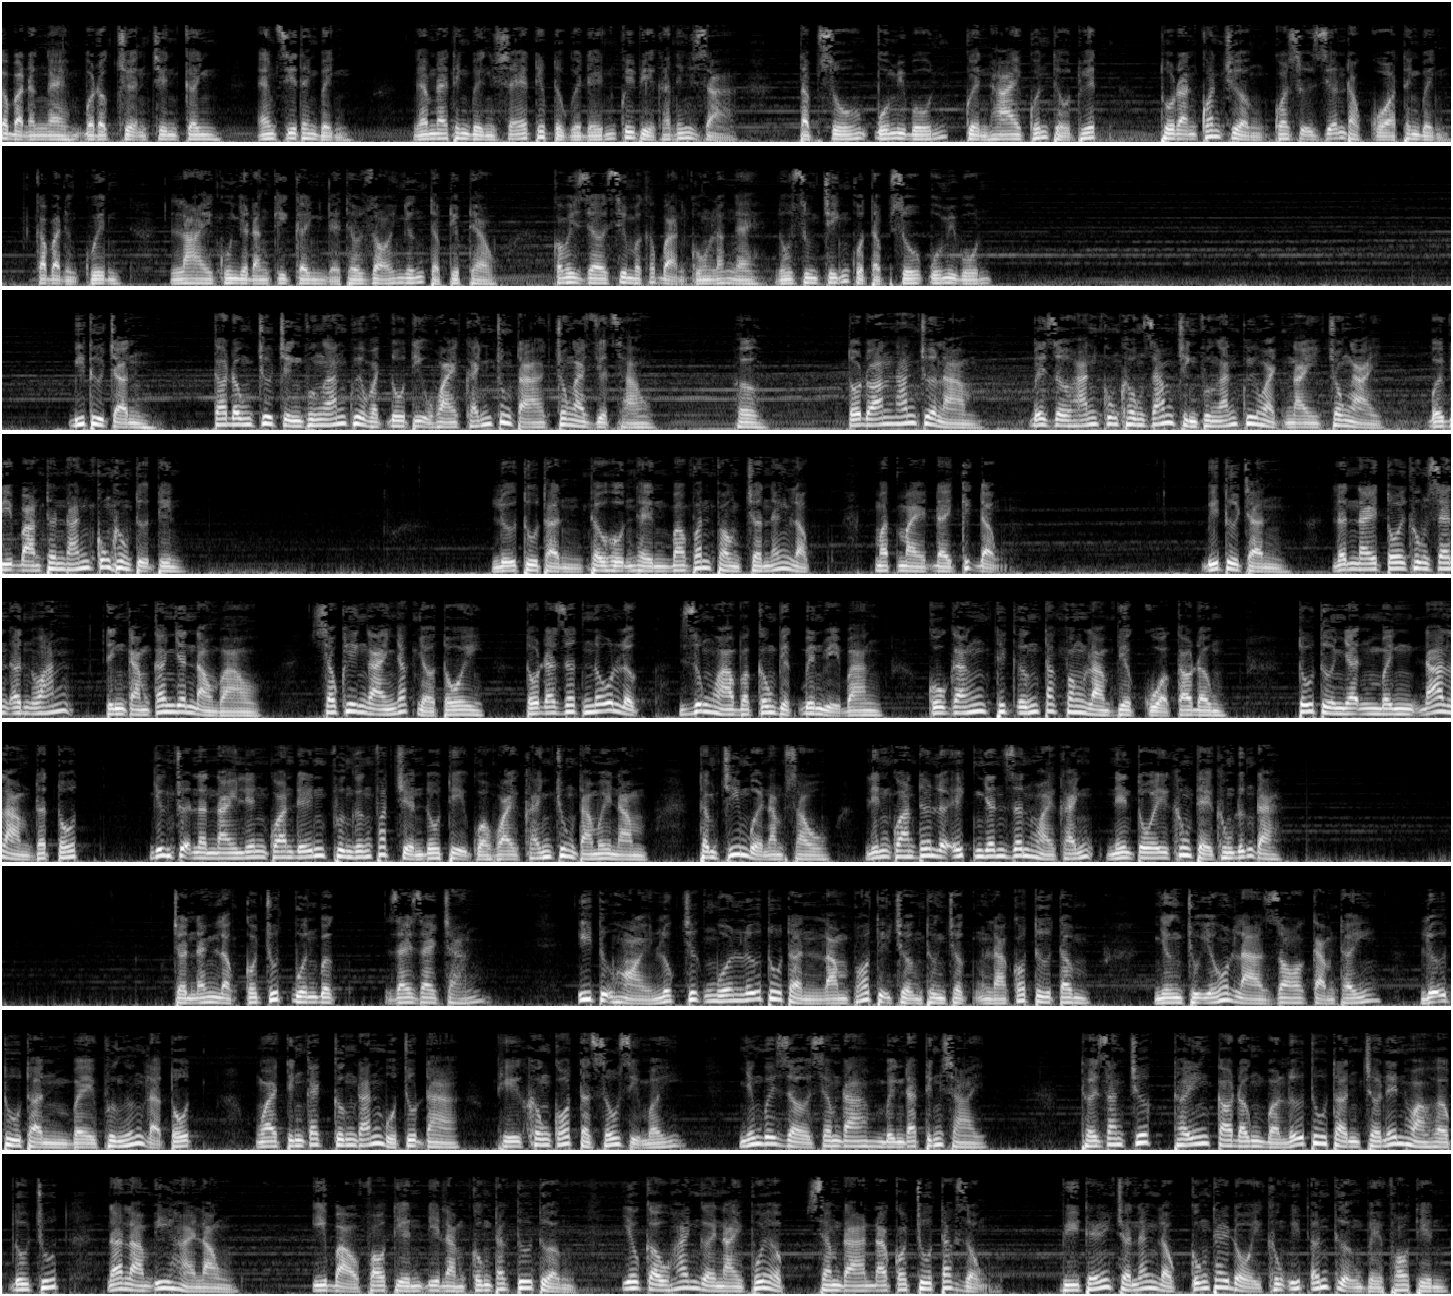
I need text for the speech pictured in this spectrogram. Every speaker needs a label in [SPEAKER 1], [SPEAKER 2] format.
[SPEAKER 1] Các bạn đang nghe bộ đọc truyện trên kênh MC Thanh Bình. Ngày hôm nay Thanh Bình sẽ tiếp tục gửi đến quý vị khán thính giả tập số 44 quyển 2 cuốn tiểu thuyết Thủ đoạn quan trường qua sự diễn đọc của Thanh Bình. Các bạn đừng quên like cũng như đăng ký kênh để theo dõi những tập tiếp theo. Còn bây giờ xin mời các bạn cùng lắng nghe nội dung chính của tập số 44. Bí thư Trần, Cao Đông chưa trình phương án quy hoạch đô thị Hoài Khánh chúng ta trong ngày duyệt sao? Hừ, tôi đoán hắn chưa làm Bây giờ hắn cũng không dám trình phương án quy hoạch này cho ngài, Bởi vì bản thân hắn cũng không tự tin. Lữ Thu Thần thở hổn hển vào văn phòng Trần Anh Lộc, Mặt mày đầy kích động. Bí thư Trần, Lần này tôi không xen ân oán, Tình cảm cá nhân nào vào. Sau khi ngài nhắc nhở tôi Tôi đã rất nỗ lực Dung hòa vào công việc bên ủy ban, Cố gắng thích ứng tác phong làm việc của Cao Đông. Tôi tự nhận mình đã làm rất tốt nhưng chuyện lần này liên quan đến phương hướng phát triển đô thị của Hoài Khánh chúng ta mấy năm, thậm chí 10 năm sau, liên quan tới lợi ích nhân dân Hoài Khánh nên tôi không thể không đứng ra. Trần Anh Lộc có chút buồn bực, dai dai trắng Y tự hỏi lúc trước muốn Lữ Thu Thần làm phó thị trưởng thường trực là có tư tâm, nhưng chủ yếu là do cảm thấy Lữ Thu Thần về phương hướng là tốt, ngoài tính cách cứng rắn một chút ra thì không có tật xấu gì mấy. Nhưng bây giờ xem ra mình đã tính sai, Thời gian trước thấy Cao Đông và Lữ Thu Thần trở nên hòa hợp đôi chút đã làm y hài lòng. Y bảo Phó Tiến đi làm công tác tư tưởng, yêu cầu hai người này phối hợp xem ra đã có chút tác dụng. Vì thế Trần Anh Lộc cũng thay đổi không ít ấn tượng về Phó Tiến.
